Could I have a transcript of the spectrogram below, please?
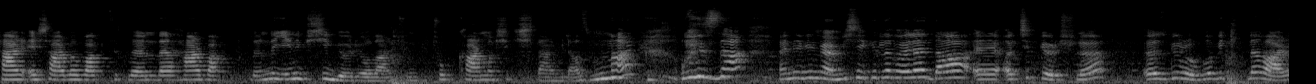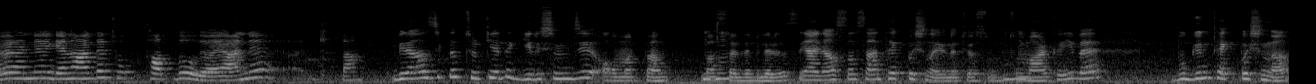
her eşarba baktıklarında, her baktıklarında yeni bir şey görüyorlar çünkü. Çok karmaşık işler biraz bunlar. o yüzden hani bilmiyorum bir şekilde böyle daha e, açık görüşlü özgür ruhlu bir kitle var ve hani genelde çok tatlı oluyor yani kitlem. Birazcık da Türkiye'de girişimci olmaktan bahsedebiliriz. Yani aslında sen tek başına yönetiyorsun bütün Hı-hı. markayı ve bugün tek başına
